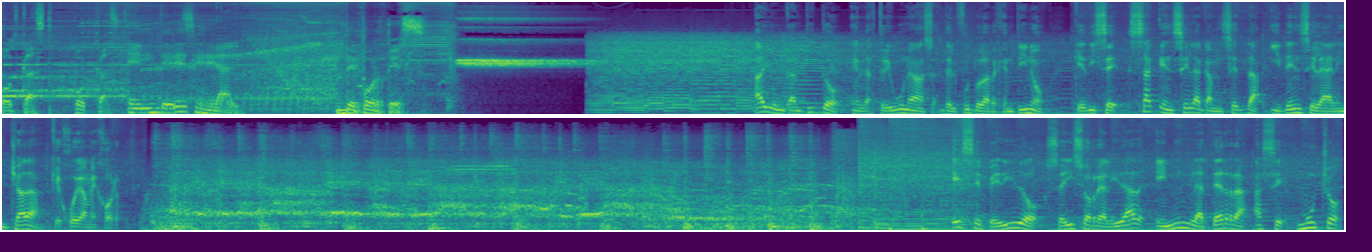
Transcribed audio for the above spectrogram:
Podcast, podcast en interés general. Deportes. Hay un cantito en las tribunas del fútbol argentino que dice, sáquense la camiseta y dénsela a la hinchada que juega mejor. Ese pedido se hizo realidad en Inglaterra hace mucho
